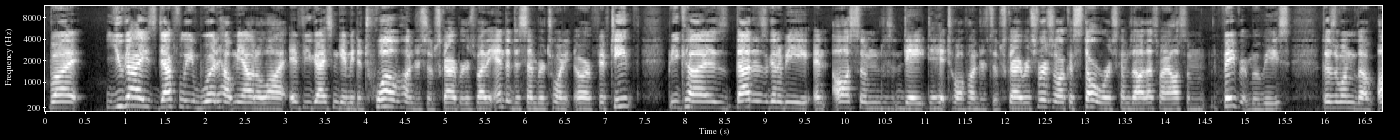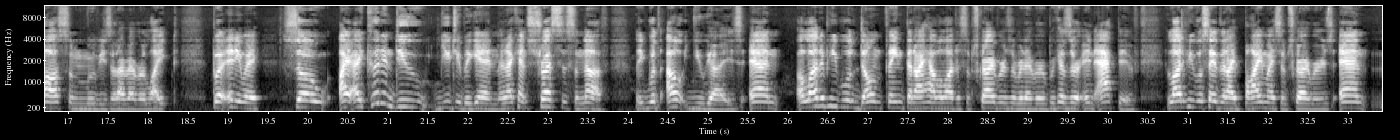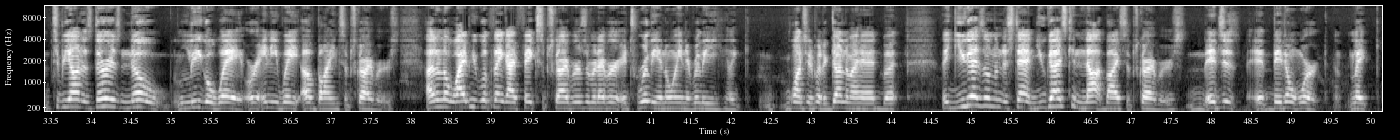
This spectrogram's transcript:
But you guys definitely would help me out a lot if you guys can get me to 1,200 subscribers by the end of December 20 or 15th because that is going to be an awesome date to hit 1,200 subscribers. First of all, because Star Wars comes out, that's my awesome favorite movies. Those are one of the awesome movies that I've ever liked. But anyway, so I, I couldn't do YouTube again, and I can't stress this enough, like without you guys. And a lot of people don't think that I have a lot of subscribers or whatever because they're inactive. A lot of people say that I buy my subscribers, and to be honest, there is no legal way or any way of buying subscribers. I don't know why people think I fake subscribers or whatever. It's really annoying. It really like wants you to put a gun to my head, but like you guys don't understand. You guys cannot buy subscribers. It just it, they don't work. Like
